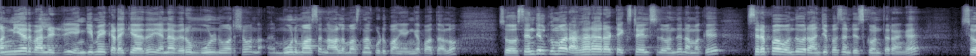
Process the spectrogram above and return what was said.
ஒன் இயர் வேலிடிட்டி எங்கேயுமே கிடைக்காது. ஏன்னா வெறும் மூணு வருஷம் மூணு மாதம் நாலு மாதம் தான் கொடுப்பாங்க எங்கே பார்த்தாலும். ஸோ செந்தில்குமார் அகராரா டெக்ஸ்டைல்ஸில் வந்து நமக்கு சிறப்பாக வந்து ஒரு அஞ்சு பர்சன்ட் டிஸ்கவுண்ட் தராங்க. ஸோ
